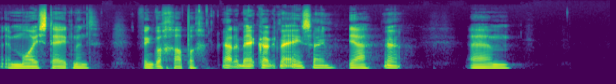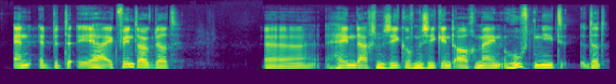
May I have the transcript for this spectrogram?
een mooi statement. Vind ik wel grappig. Ja, daar ben ik, kan ik het mee eens zijn. Ja. Ja. Ehm, en het ja, ik vind ook dat eh hedendaags muziek of muziek in het algemeen hoeft niet. Dat,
